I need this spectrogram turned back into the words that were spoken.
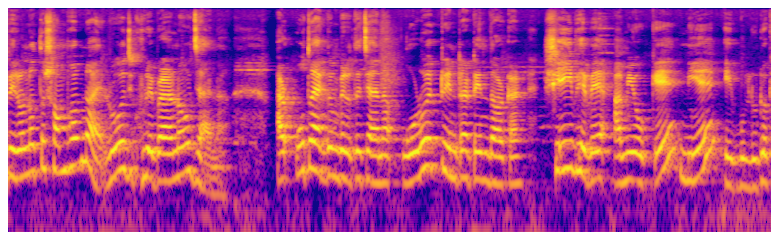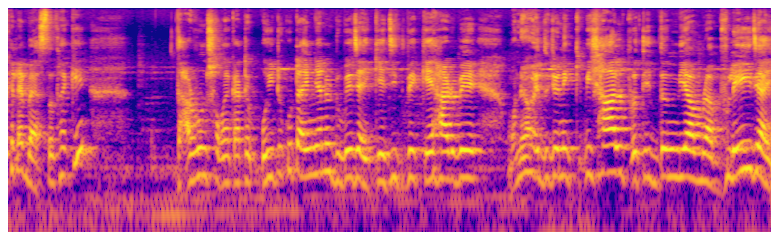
বেরোনো তো সম্ভব নয়, রোজ ঘুরে বেড়ানোও যায় না। আর ও তো একদম বেরোতে চায় না, ওরও একটু এন্টারটেন দরকার। সেই ভেবে আমি ওকে নিয়ে এই লুডো খেলে ব্যস্ত থাকি। দারুণ সময় কাটে। ওইটুকু টাইম যেন ডুবে যাই কে জিতবে কে হারবে মনে হয় দুজনে বিশাল প্রতিদ্বন্দ্বী আমরা ভুলেই যাই।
